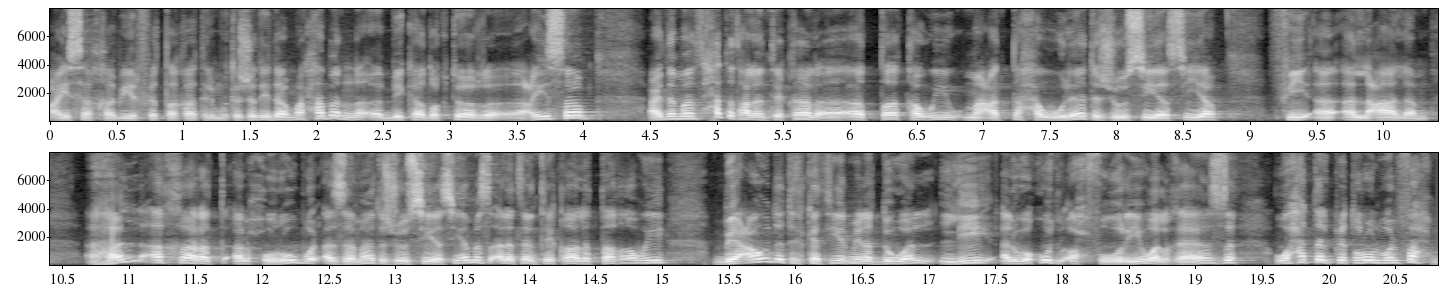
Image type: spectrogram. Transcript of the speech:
عيسى خبير في الطاقات المتجددة مرحبا بك دكتور عيسى عندما نتحدث عن الانتقال الطاقوي مع التحولات الجيوسياسية في العالم هل أخرت الحروب والأزمات الجيوسياسية مسألة الانتقال الطاقوي بعودة الكثير من الدول للوقود الأحفوري والغاز وحتى البترول والفحم؟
